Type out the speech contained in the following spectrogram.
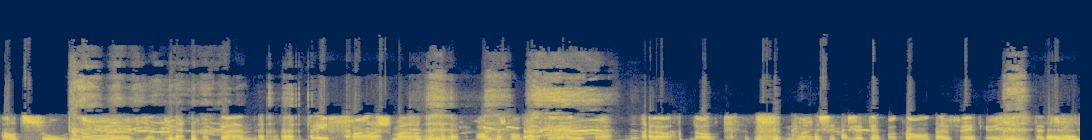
en dessous du euh, viaduc Rockland. Et franchement, bon, je comprends qu'il pas. Alors, donc, moi, j'étais pas contre le fait qu'il y ait une statue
